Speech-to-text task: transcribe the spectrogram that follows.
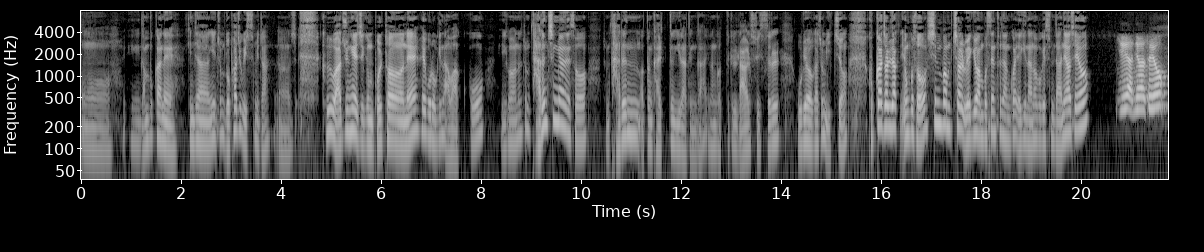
어, 남북 간의 긴장이 좀 높아지고 있습니다. 어, 그 와중에 지금 볼턴의 회고록이 나왔고 이거는 좀 다른 측면에서 좀 다른 어떤 갈등이라든가 이런 것들을 낳을 수 있을 우려가 좀 있죠. 국가전략연구소 신범철 외교안보센터장과 얘기 나눠보겠습니다. 안녕하세요. 예, 안녕하세요.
